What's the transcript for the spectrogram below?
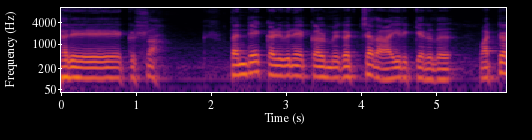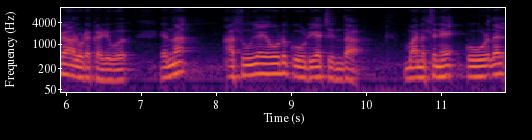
ഹരേ കൃഷ്ണ. തന്റെ കഴിവിനേക്കാൾ മികച്ചതായിരിക്കരുത് മറ്റൊരാളുടെ കഴിവ് എന്ന അസൂയയോട് കൂടിയ ചിന്ത മനസ്സിനെ കൂടുതൽ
